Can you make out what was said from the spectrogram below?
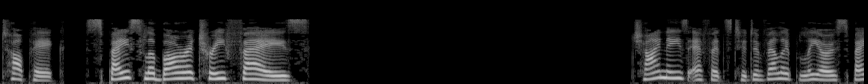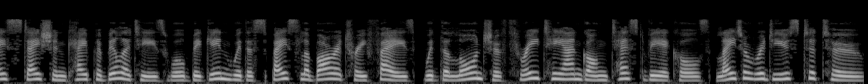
Topic Space Laboratory phase Chinese efforts to develop LEO space station capabilities will begin with a space laboratory phase, with the launch of three Tiangong test vehicles later reduced to two.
